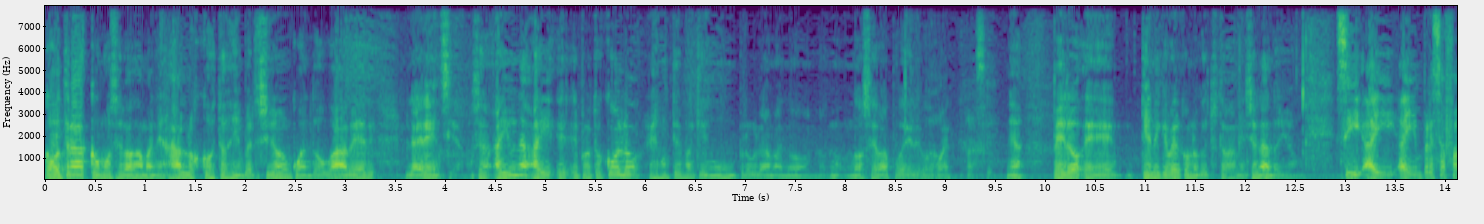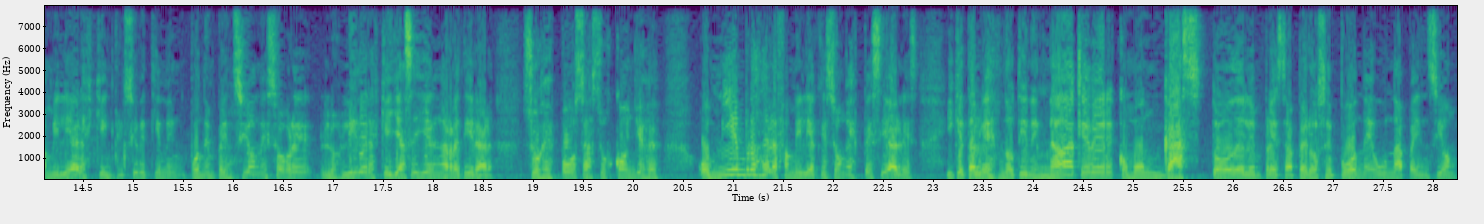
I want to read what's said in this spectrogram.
Otra, cómo se van a manejar los costos de inversión cuando va a haber la herencia. O sea, hay una, hay, el, el protocolo es un tema que en un programa no, no, no- se va a poder evaluar. ¿ya? pero eh, tiene que ver con lo que tú estabas mencionando, John. Sí, hay, hay empresas familiares que inclusive tienen, ponen pensiones sobre los líderes que ya se llegan a retirar, sus esposas, sus cónyuges o miembros de la familia que son especiales y que tal vez no tienen nada que ver como un gasto de la empresa, pero se pone una pensión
